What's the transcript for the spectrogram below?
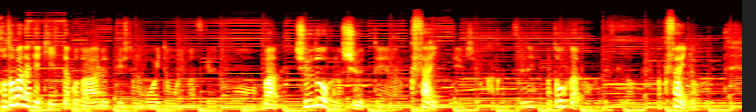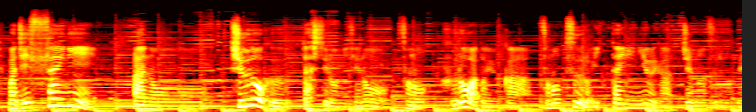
言葉だけ聞いたことはあるっていう人も多いと思いますけれどもまあ臭豆腐の臭ってあの臭いっていう字を書くんですよね、ま、豆腐は豆腐ですけど、ま、臭い豆腐。まあ実際にあの臭豆腐出してるお店のそのフロアというかその通路一帯に匂いが充満するので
